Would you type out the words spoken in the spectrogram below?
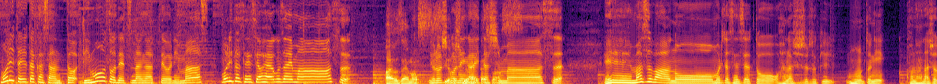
森田豊さんとリモートでつながっております。森田先生おはようございます。おはようございます。よろしくお願いいたします。えー、まずはあの森田先生とお話しする時本当にこの話を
